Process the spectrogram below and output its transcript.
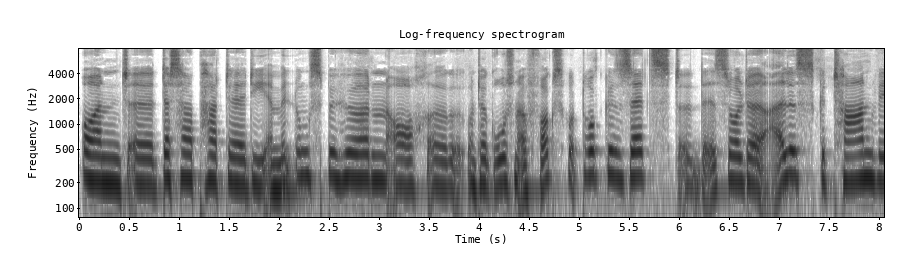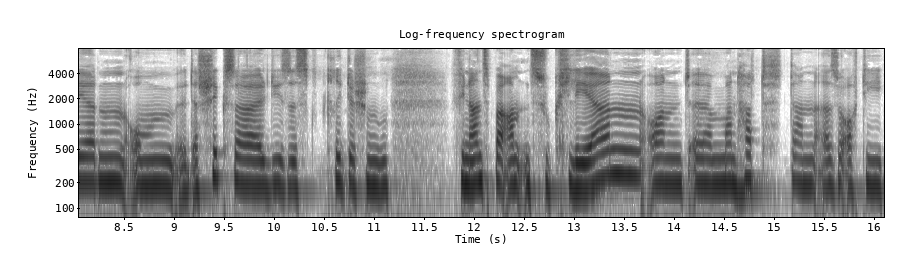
Und äh, deshalb hat er die Ermittlungsbehörden auch äh, unter großen Erfolgsdruck gesetzt. Es sollte alles getan werden, um das Schicksal dieses kritischen Finanzbeamten zu klären. Und äh, man hat dann also auch die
